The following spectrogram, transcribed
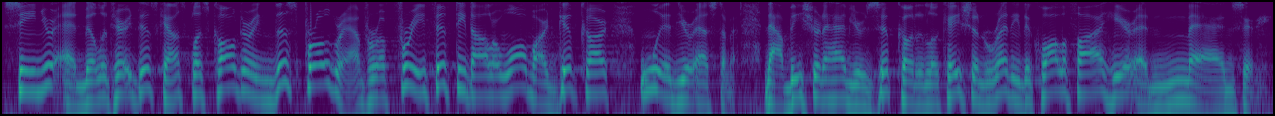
Senior and military discounts plus call during this program for a free $50 Walmart gift card with your estimate. Now be sure to have your zip code and location ready to qualify here at Mad City.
